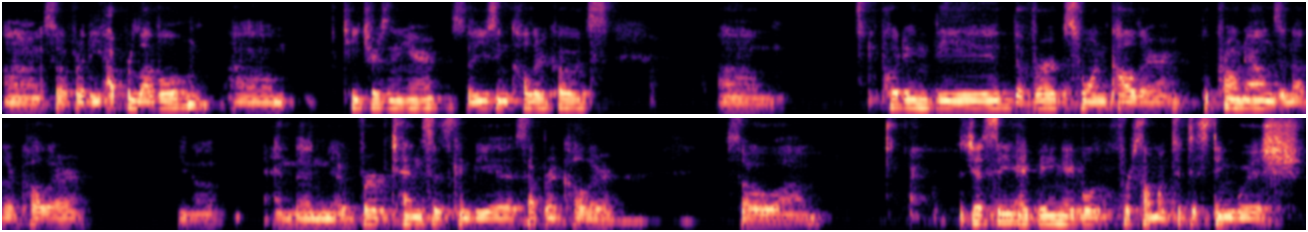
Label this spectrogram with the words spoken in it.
uh, so for the upper level um, teachers in here, so using color codes, um, putting the, the verbs one color, the pronouns another color, you know, and then you know, verb tenses can be a separate color. So um, just being able for someone to distinguish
